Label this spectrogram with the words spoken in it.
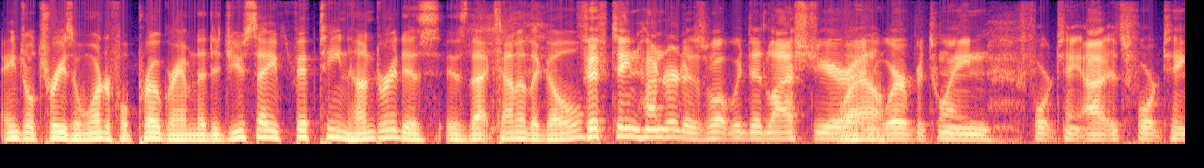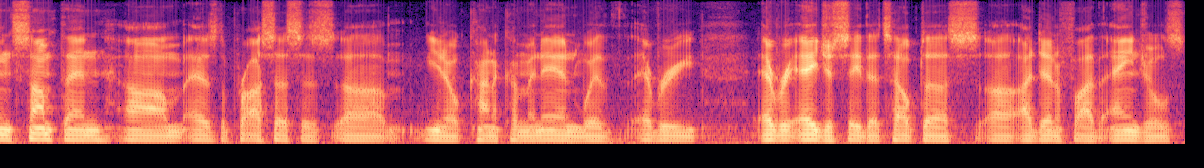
Angel Tree is a wonderful program. Now, did you say fifteen hundred? Is is that kind of the goal? Fifteen hundred is what we did last year, Wow. and we're between fourteen. Uh, it's fourteen something um, as the process is, um, you know, kind of coming in with every every agency that's helped us uh, identify the angels.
